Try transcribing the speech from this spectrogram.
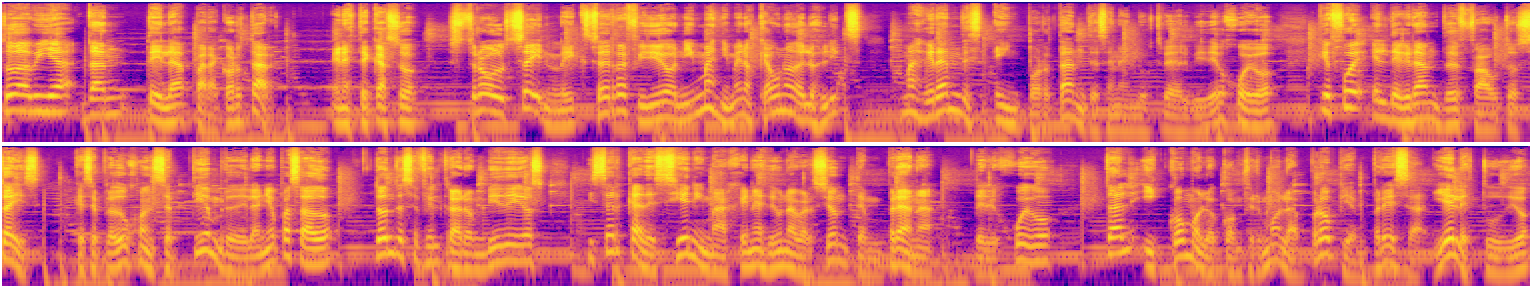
todavía dan tela para cortar. En este caso, Stroll Leak se refirió ni más ni menos que a uno de los leaks más grandes e importantes en la industria del videojuego, que fue el de Grand Theft Auto 6, que se produjo en septiembre del año pasado, donde se filtraron videos y cerca de 100 imágenes de una versión temprana del juego, tal y como lo confirmó la propia empresa y el estudio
